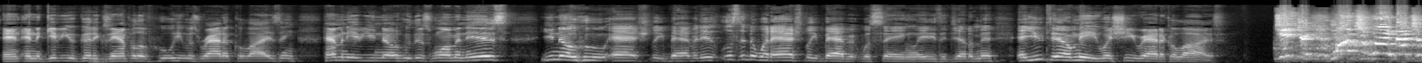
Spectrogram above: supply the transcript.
and, and to give you a good example of who he was radicalizing, how many of you know who this woman is? You know who Ashley Babbitt is. Listen to what Ashley Babbitt was saying, ladies and gentlemen, and you tell me what she radicalized. District, why don't you worry about your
